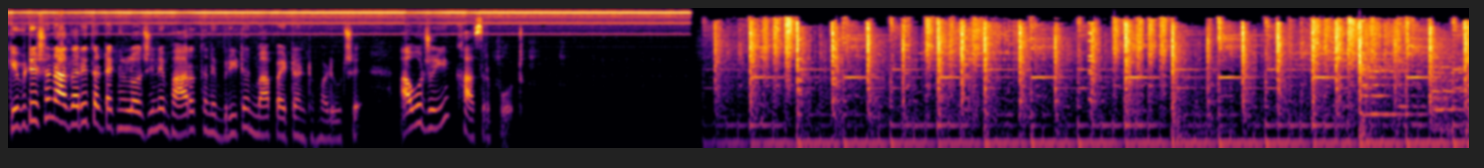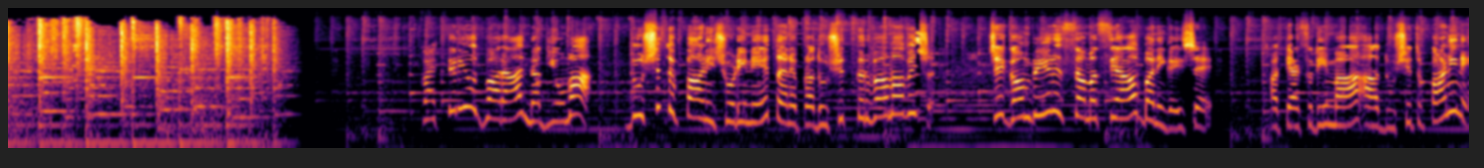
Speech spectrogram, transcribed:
કેવિટેશન આધારિત આ ટેકનોલોજીને ભારત અને બ્રિટનમાં પેટન્ટ મળ્યું છે. આવો જોઈએ ખાસ રિપોર્ટ. ફેક્ટરીઓ દ્વારા નદીઓમાં દૂષિત પાણી છોડીને તેને પ્રદૂષિત કરવામાં આવે છે, જે ગંભીર સમસ્યા બની ગઈ છે. અત્યાર સુધીમાં આ દૂષિત પાણીને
